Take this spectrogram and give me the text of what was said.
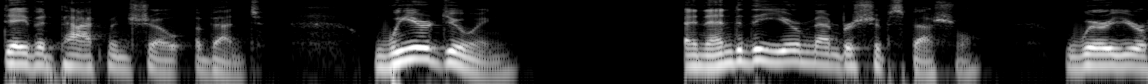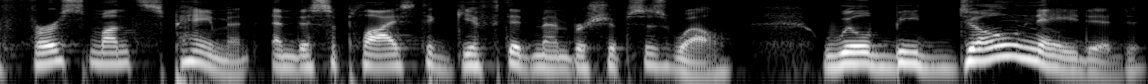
David Pakman Show event. We are doing an end of the year membership special where your first month's payment, and this applies to gifted memberships as well, will be donated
